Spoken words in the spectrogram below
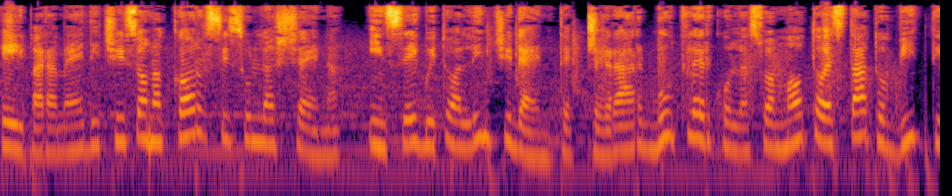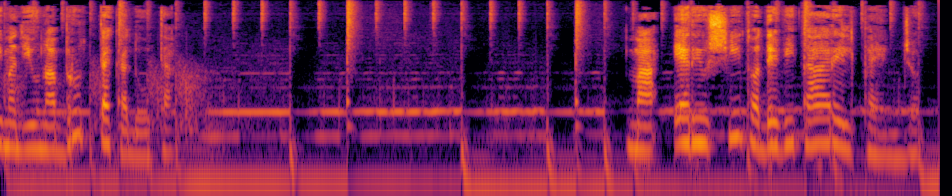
e i paramedici sono accorsi sulla scena, in seguito all'incidente Gerard Butler con la sua moto è stato vittima di una brutta caduta. Ma è riuscito ad evitare il peggio.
